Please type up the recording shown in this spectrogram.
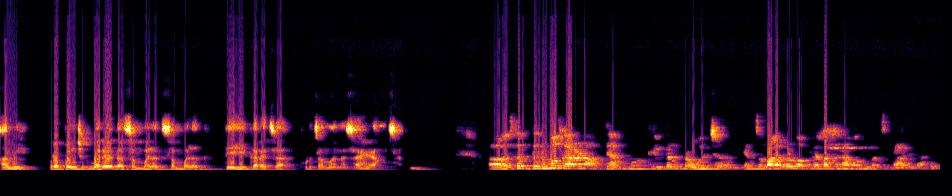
आम्ही प्रपंचिक मर्यादा सांभाळत सांभाळत तेही करायचा पुढचा मानस आहे आमचा. सर धर्म कारण अध्यात्म कीर्तन प्रवचन यांचं बाळकडू आपल्याला घरामधूनच मिळालेलं आहे.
